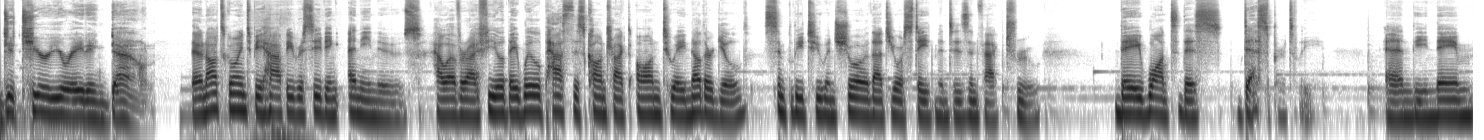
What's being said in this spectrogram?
deteriorating down? They're not going to be happy receiving any news. However, I feel they will pass this contract on to another guild simply to ensure that your statement is in fact true. They want this desperately. And the name.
